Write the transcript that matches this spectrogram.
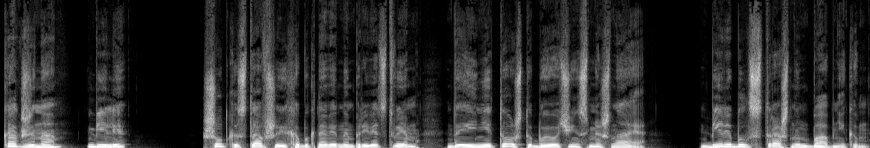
«Как жена, Билли?» Шутка, ставшая их обыкновенным приветствием, да и не то чтобы очень смешная. Билли был страшным бабником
